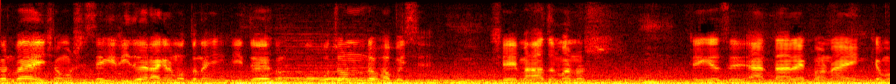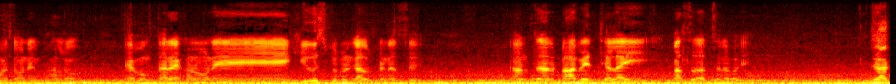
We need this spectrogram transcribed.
এখন ভাই সমস্যা হচ্ছে হৃদয়ের আগের মতো নাই। হৃদয় এখন প্রচণ্ড ভাব হইছে। সে মাহাজন মানুষ ঠিক আছে? আর তার এখন আয় ইনকাম হয়তো অনেক ভালো এবং তার এখন অনেক হিউজ পরিমাণ গার্লফ্রেন্ড আছে। কারণ তার ভাবের ঠেলাই বাঁচা যাচ্ছে না ভাই। যাক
